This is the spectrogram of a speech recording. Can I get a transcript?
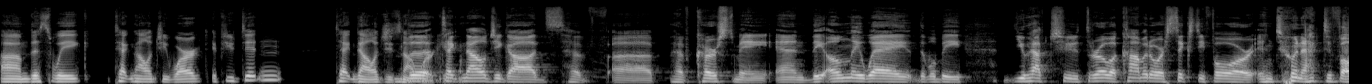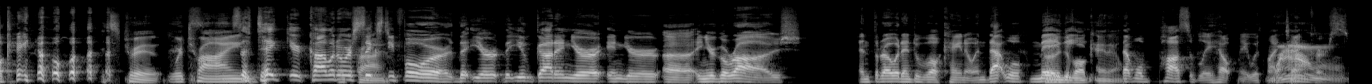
um, this week, technology worked. If you didn't, technology's not the working. technology gods have uh have cursed me and the only way that will be you have to throw a Commodore 64 into an active volcano. it's true. We're trying. So take your Commodore 64 that you're that you've got in your in your uh in your garage and throw it into a volcano and that will Throw it in maybe volcano. that will possibly help me with my tech curse.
